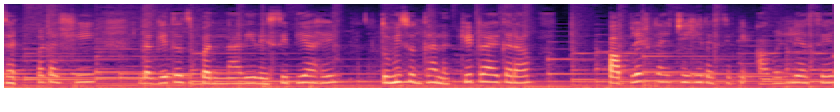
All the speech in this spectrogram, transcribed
झटपट अशी लगेचच बनणारी रेसिपी आहे. तुम्ही सुद्धा नक्की ट्राय करा. पापलेट फ्रायची ही रेसिपी आवडली असेल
